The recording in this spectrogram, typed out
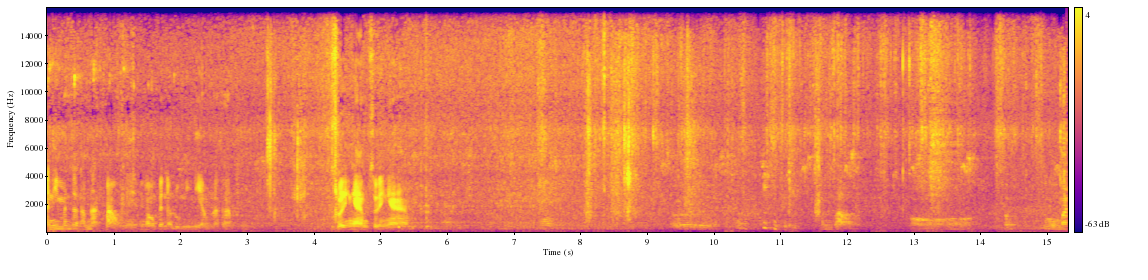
อันนี้มันจะน้ำหนักเบาเนี่ยพี่น้องเป็นอลูมิเนียมนะครับ สวยงามสวยงามมันเบาอ๋อตู้ไม้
